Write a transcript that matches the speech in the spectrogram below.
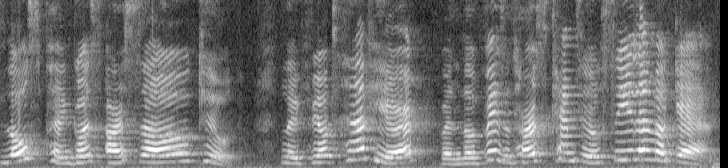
Those penguins are so cute. They felt happier when the visitors came to see them again.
